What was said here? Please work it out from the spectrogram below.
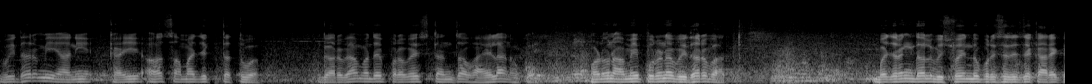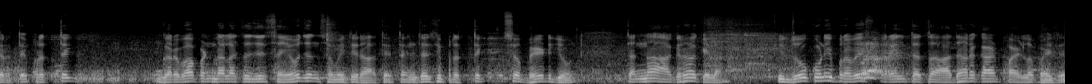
विधर्मी आणि काही असामाजिक तत्व गरब्यामध्ये प्रवेश त्यांचा व्हायला नको. म्हणून आम्ही पूर्ण विदर्भात बजरंग दल विश्व हिंदू परिषदेचे कार्यकर्ते प्रत्येक गरबा पंडालाचं जे संयोजन समिती राहते त्यांच्याशी प्रत्यक्ष भेट घेऊन त्यांना आग्रह केला की जो कोणी प्रवेश करेल त्याचं आधार कार्ड पाळलं पाहिजे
